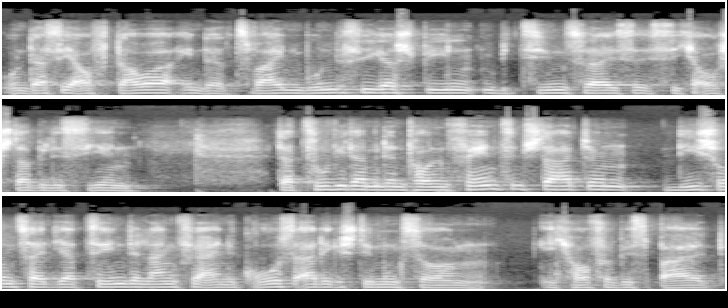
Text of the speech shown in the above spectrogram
und dass Sie auf Dauer in der zweiten Bundesliga spielen bzw. sich auch stabilisieren. Dazu wieder mit den tollen Fans im Stadion, die schon seit Jahrzehnten lang für eine großartige Stimmung sorgen. Ich hoffe bis bald.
